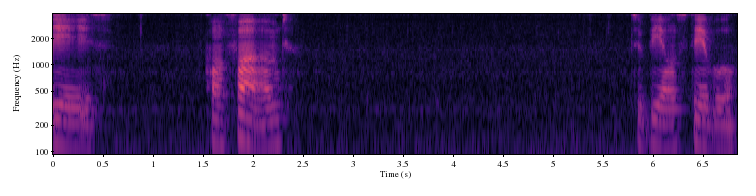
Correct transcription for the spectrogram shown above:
is confirmed to be unstable.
